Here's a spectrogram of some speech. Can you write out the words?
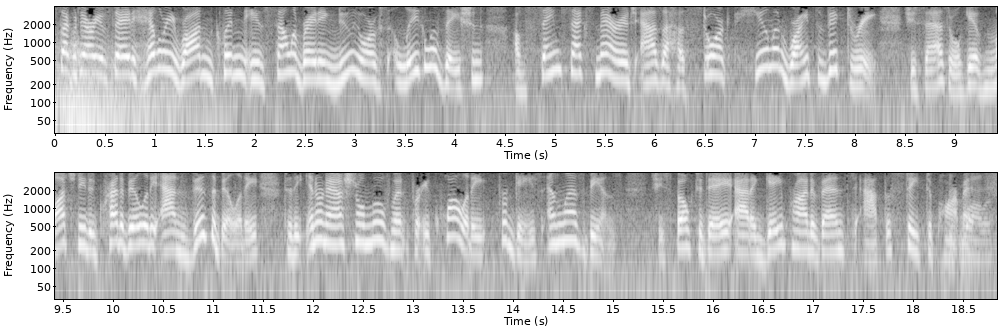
Secretary of State Hillary Rodham Clinton is celebrating New York's legalization of same sex marriage as a historic human rights victory. She says it will give much needed credibility and visibility to the international movement for equality for gays and lesbians. She spoke today at a gay pride event at the State Department. Equality.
